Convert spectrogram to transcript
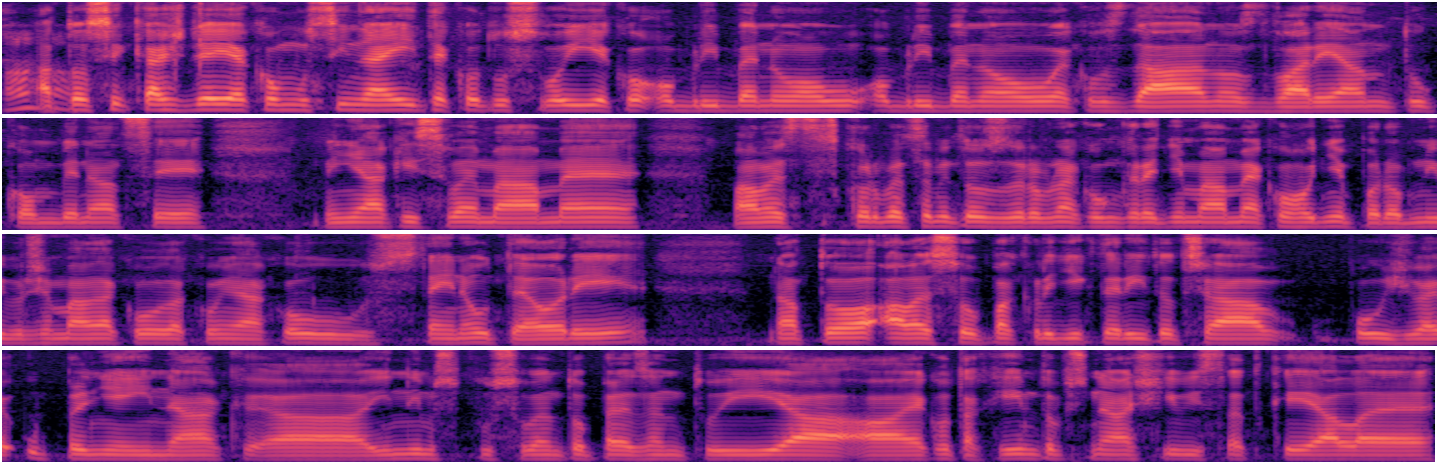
Aha. A to si každý jako musí najít jako tu svoji jako oblíbenou, oblíbenou jako vzdálenost, variantu, kombinaci. my nějaký své máme, máme s korbecemi to zrovna konkrétně máme jako hodně podobný, protože máme takovou, takovou nějakou stejnou teorii na to, ale jsou pak lidi, kteří to třeba používají úplně jinak, a jiným způsobem to prezentují a, a jako taky jim to přináší výsledky, ale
